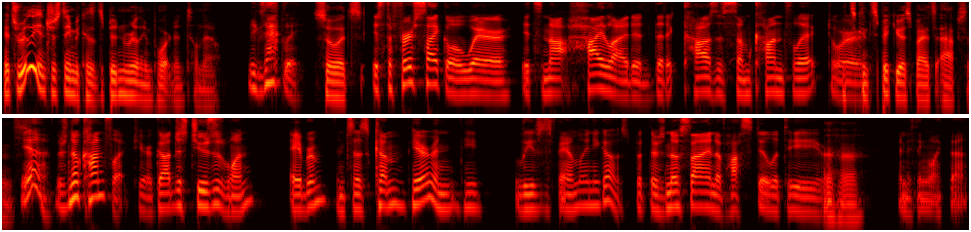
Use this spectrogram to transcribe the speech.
It's really interesting because it's been really important until now. Exactly. So it's It's the first cycle where it's not highlighted that it causes some conflict or it's conspicuous by its absence. Yeah, there's no conflict here. God just chooses one, Abram, and says, "Come here," and he leaves his family and he goes. But there's no sign of hostility or Uh-huh. anything like that.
